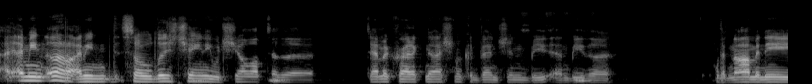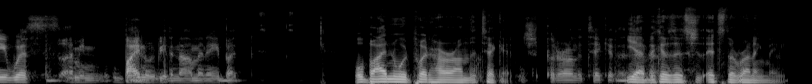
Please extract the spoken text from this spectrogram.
I I mean, no, I mean, so Liz Cheney would show up to the Democratic National Convention be, and be the the nominee with. I mean, Biden would be the nominee, but Well, Biden would put her on the ticket. just put her on the ticket. and Yeah, uh, because it's it's the running mate.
